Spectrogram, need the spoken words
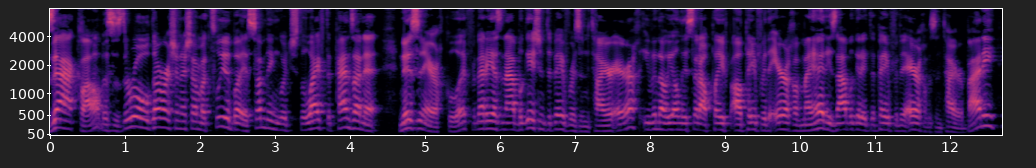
Zaklal, this is the rule. Davar shenashama is something which the life depends on it. Nisan erech. For that, he has an obligation to pay for his entire erech, even though he only said, "I'll pay, I'll pay for the erech of my head." He's obligated to pay for the erech of his entire body.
